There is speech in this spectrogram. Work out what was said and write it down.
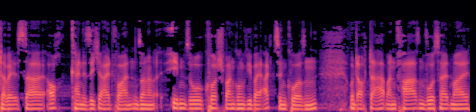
Dabei ist da auch keine Sicherheit vorhanden, sondern ebenso Kursschwankungen wie bei Aktienkursen. Und auch da hat man Phasen, wo es halt mal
